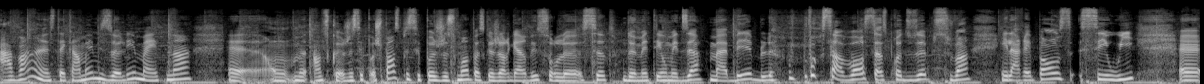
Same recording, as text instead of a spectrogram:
avant, c'était quand même isolé. Maintenant, en tout cas, je sais pas. Je pense que c'est pas juste moi parce que j'ai regardé sur le site de Météo Média ma Bible pour savoir si ça se produisait plus souvent. Et la réponse, c'est oui. Euh,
